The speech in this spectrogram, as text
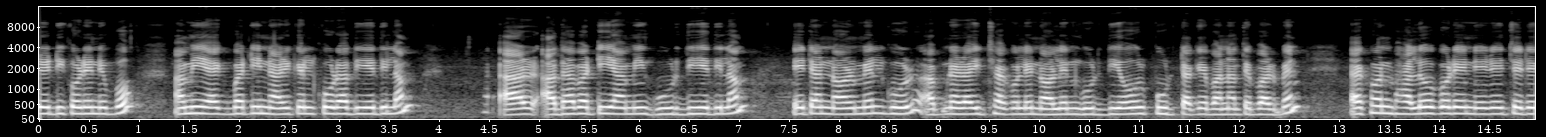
রেডি করে নেব। আমি এক বাটি নারকেল কোড়া দিয়ে দিলাম আর আধা বাটি আমি গুড় দিয়ে দিলাম। এটা নর্মাল গুড়, আপনারা ইচ্ছা করলে নলেন গুড় দিয়েও পুরটাকে বানাতে পারবেন। এখন ভালো করে নেড়ে চেড়ে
